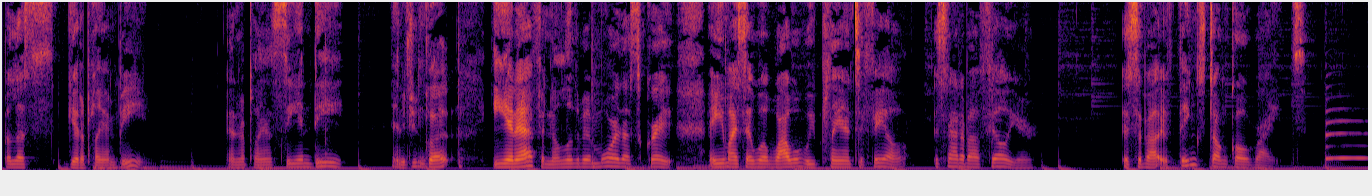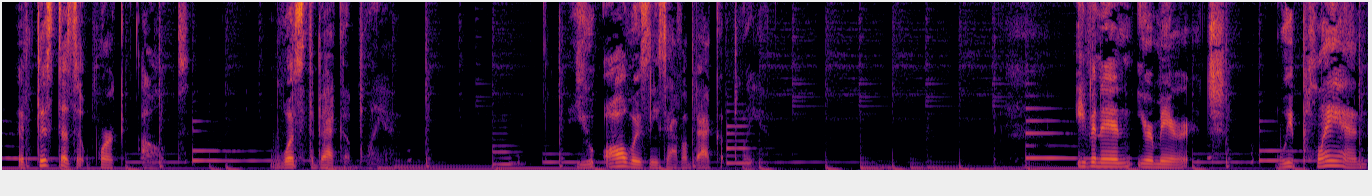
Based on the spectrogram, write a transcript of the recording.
But let's get a plan B and a plan C and D. And if you can go E and F and a little bit more, that's great. And you might say, well, why would we plan to fail? It's not about failure. It's about if things don't go right, if this doesn't work out, what's the backup plan? You always need to have a backup plan even in your marriage. We plan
